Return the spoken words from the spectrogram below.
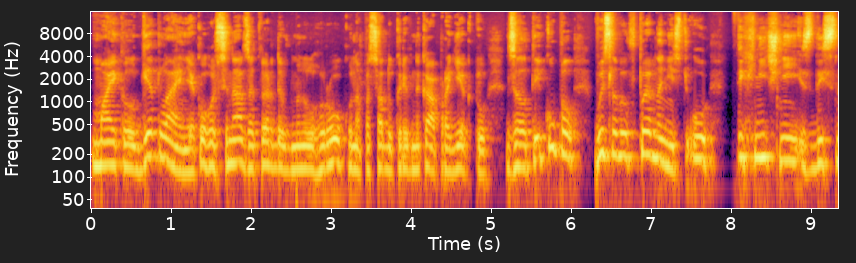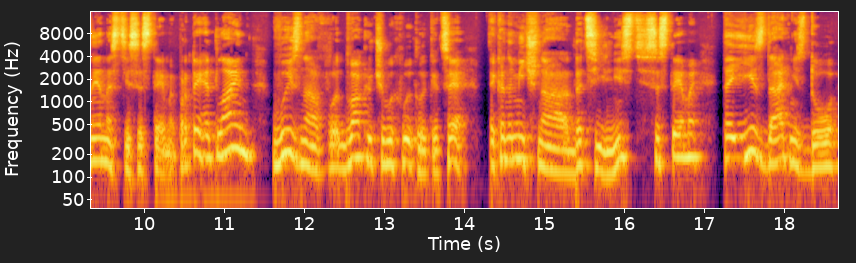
Майкл Гетлайн, якого Сенат затвердив минулого року на посаду керівника проєкту Золотий купол, висловив впевненість у технічній здійсненості системи. Проте Гетлайн визнав два ключових виклики: це економічна доцільність системи та її здатність до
